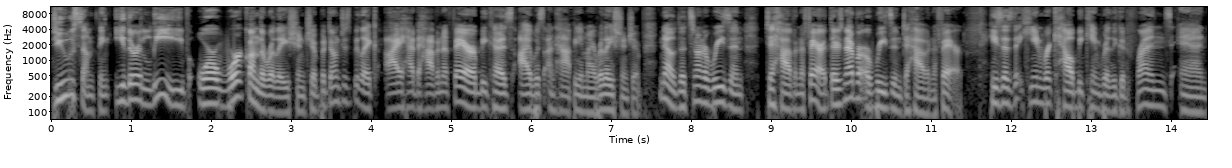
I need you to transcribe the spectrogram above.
do something. Either leave or work on the relationship, but don't just be like, I had to have an affair because I was unhappy in my relationship. No, that's not a reason to have an affair. There's never a reason to have an affair. He says that he and Raquel became really good friends, and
